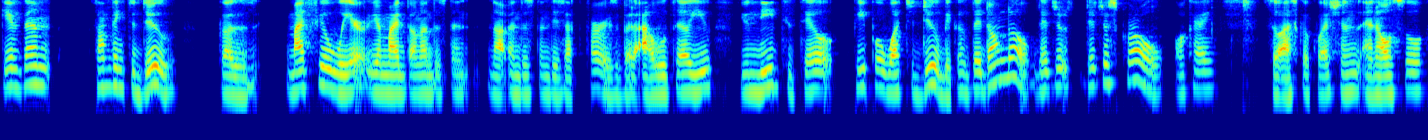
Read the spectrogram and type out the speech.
Give them something to do because might feel weird you might not understand not understand this at first but i will tell you you need to tell people what to do because they don't know. They just they just scroll okay? So ask a questions and also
